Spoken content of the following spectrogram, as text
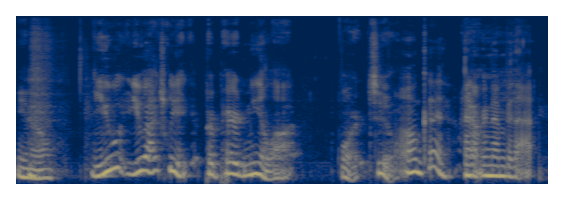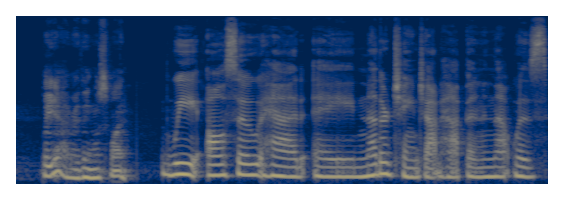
you know, you you actually prepared me a lot for it too. Oh, good. I don't remember that. But yeah, everything was fine. we also had another change out happen, and that was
